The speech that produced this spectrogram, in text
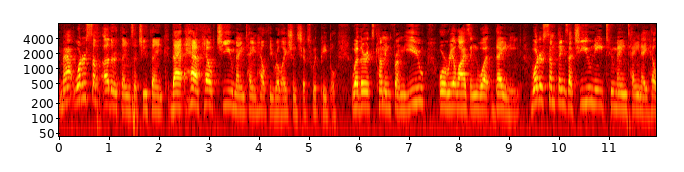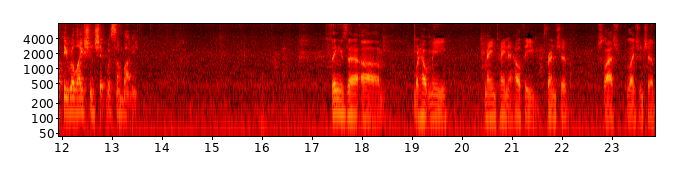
Matt, what are some other things that you think that have helped you maintain healthy relationships with people? Whether it's coming from you or realizing what they need. What are some things that you need to maintain a healthy relationship with somebody? Things that um, would help me maintain a healthy friendship slash relationship.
